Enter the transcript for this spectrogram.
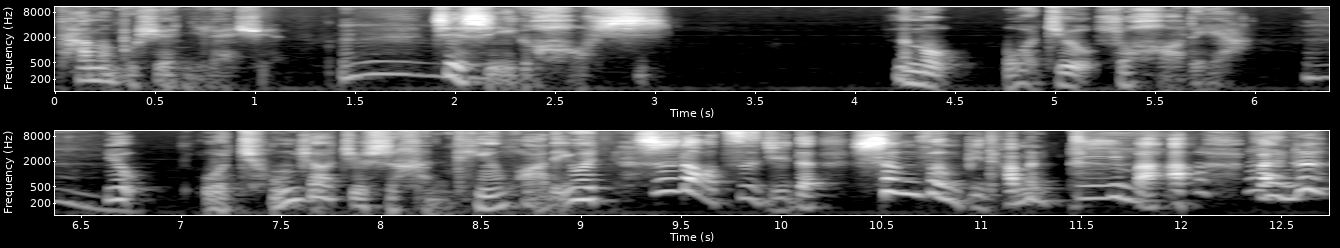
他们不学，你来学。”嗯，这是一个好戏。那么我就说好的呀，嗯，因为我从小就是很听话的，因为知道自己的身份比他们低嘛，反正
